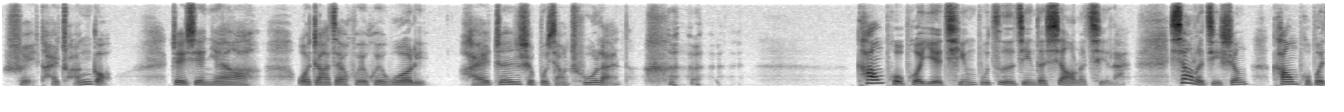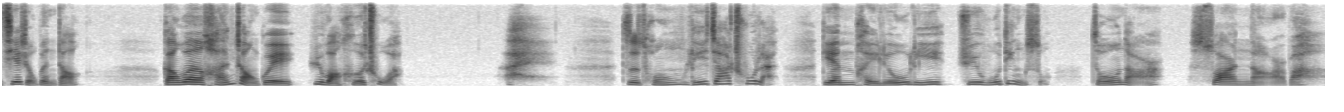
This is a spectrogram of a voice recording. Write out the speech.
水抬船高。这些年啊，我扎在回回窝里，还真是不想出来呢。康婆婆也情不自禁地笑了起来，笑了几声。康婆婆接着问道：“敢问韩掌柜欲往何处啊？”“哎，自从离家出来，颠沛流离，居无定所，走哪儿算哪儿吧。”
